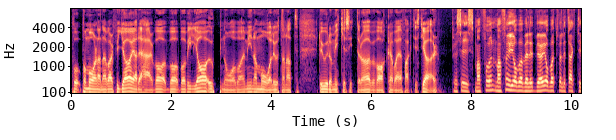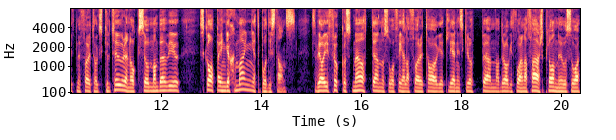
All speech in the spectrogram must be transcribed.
på, på morgnarna, varför gör jag det här, vad, vad, vad vill jag uppnå, vad är mina mål utan att du och Micke sitter och övervakar vad jag faktiskt gör. Precis, man får, man får jobba väldigt, vi har jobbat väldigt aktivt med företagskulturen också. Man behöver ju skapa engagemanget på distans. Så vi har ju frukostmöten och så för hela företaget, ledningsgruppen har dragit vår affärsplan nu och så.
